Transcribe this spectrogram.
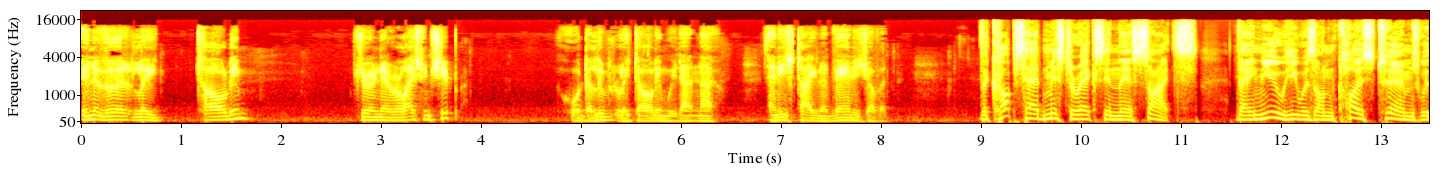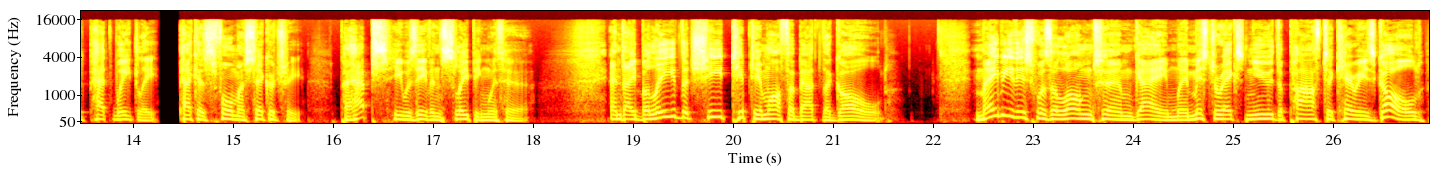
inadvertently told him during their relationship or deliberately told him, we don't know. And he's taken advantage of it. The cops had Mr. X in their sights. They knew he was on close terms with Pat Wheatley, Packer's former secretary. Perhaps he was even sleeping with her. And they believed that she tipped him off about the gold. Maybe this was a long term game where Mr. X knew the path to Kerry's gold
